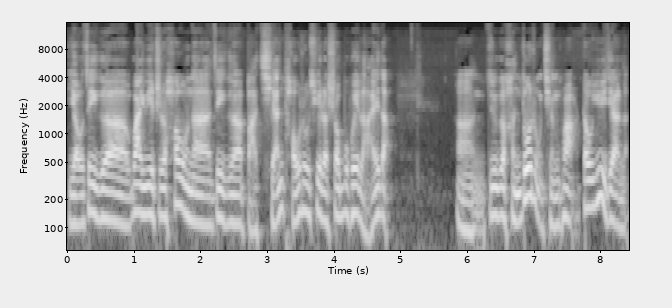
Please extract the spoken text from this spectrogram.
有这个外遇之后呢，这个把钱投出去了收不回来的，啊，这个很多种情况都遇见了。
